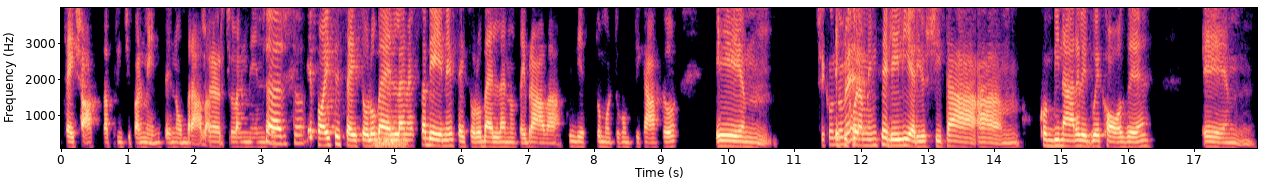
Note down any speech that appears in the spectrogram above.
sei sciatta principalmente, non brava certo. principalmente. Certo. E poi se sei solo bella e messa bene, sei solo bella e non sei brava, quindi è tutto molto complicato. E, ehm, Secondo e me... sicuramente Lili è riuscita a, a combinare le due cose. E, ehm,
